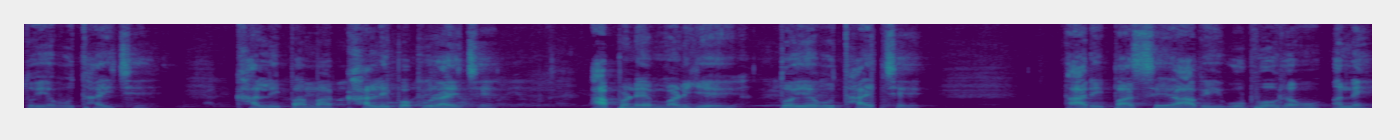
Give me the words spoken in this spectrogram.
તો એવું થાય છે. ખાલીપામાં ખાલીપો પુરાય છે. આપણે મળીએ તો એવું થાય છે. તારી પાસે આવી ઊભો રહું અને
